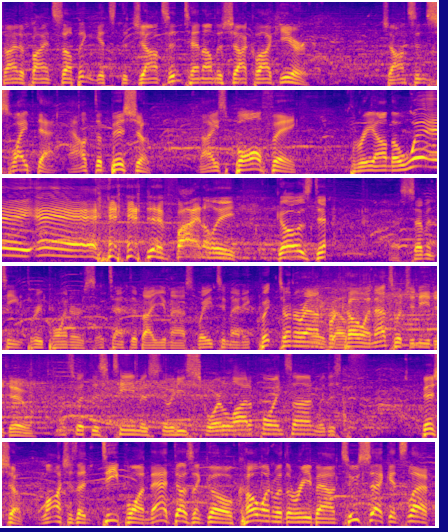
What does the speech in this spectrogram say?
trying to find something. Gets to Johnson. 10 on the shot clock here. Johnson swiped that. Out to Bishop. Nice ball fake. Three on the way, and it finally goes down. 17 three-pointers attempted by UMass. Way too many. Quick turnaround for go. Cohen. That's what you need to do. That's what this team is. so He's scored a lot of points on with this. Bishop launches a deep one. That doesn't go. Cohen with the rebound. Two seconds left.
